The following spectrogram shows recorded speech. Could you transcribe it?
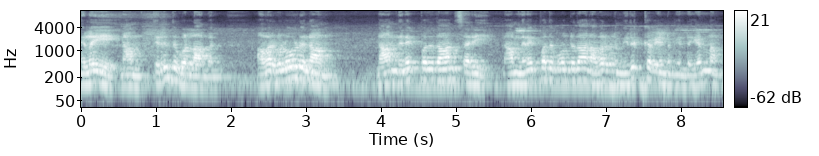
நிலையை நாம் தெரிந்து கொள்ளாமல் அவர்களோடு நாம் நாம் நினைப்பதுதான் சரி நாம் நினைப்பது போன்றுதான் அவர்களும் இருக்க வேண்டும் என்ற எண்ணம்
